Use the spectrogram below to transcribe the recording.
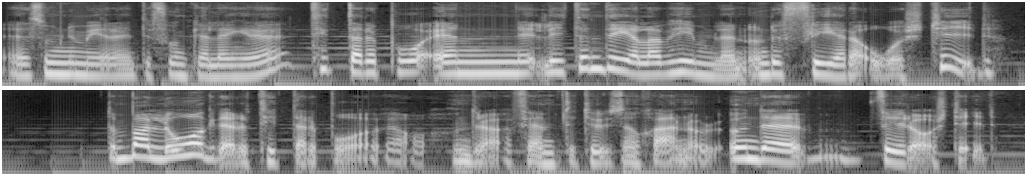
eh, som numera inte funkar längre, tittade på en liten del av himlen under flera års tid. De bara låg där och tittade på ja, 150 000 stjärnor under fyra års tid.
